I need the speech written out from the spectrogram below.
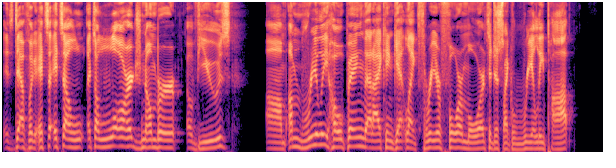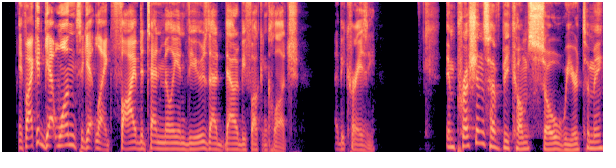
It's definitely it's it's a it's a large number of views. Um, I'm really hoping that I can get like three or four more to just like really pop. If I could get one to get like five to ten million views, that that would be fucking clutch. That'd be crazy. Impressions have become so weird to me.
